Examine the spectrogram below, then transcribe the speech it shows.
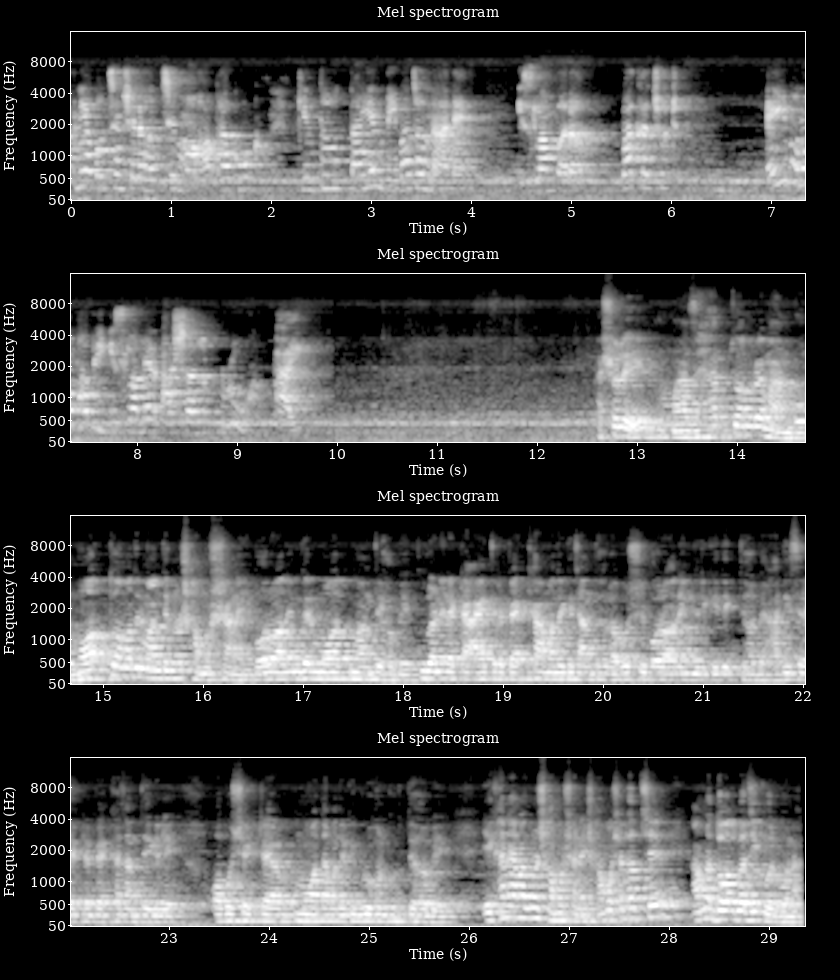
আপনি বলছেন সেটা হচ্ছে মহাভাগুক কিন্তু তাইয়েন বিভাজন না নেয়। ইসলাম পারা বা খাছুট এই মনোভাবই ইসলামের আসল রূহ ভাই আসলে মাঝহাব তো আমরা মানবো মত তো আমাদের মানতে কোনো সমস্যা নেই। বড় আলেমদের মত মানতে হবে। কোরআনের একটা আয়তের ব্যাখ্যা আমাদেরকে জানতে হলে অবশ্যই বড় আলেমদেরকে দেখতে হবে। হাদিসের একটা ব্যাখ্যা জানতে গেলে অবশ্যই একটা মত আমাদেরকে গ্রহণ করতে হবে। এখানে আমার কোনো সমস্যা নেই। সমস্যাটা হচ্ছে আমরা দলবাজি করব না।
